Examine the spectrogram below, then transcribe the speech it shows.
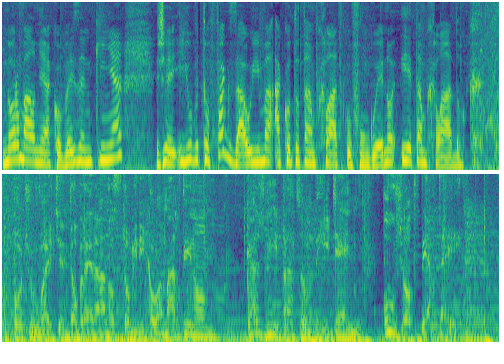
normálne ako väzenkyňa, že ju to fakt zaujíma, ako to tam v chládku funguje. No je tam chládok. Počúvajte Dobré ráno s Dominikom a Martinom každý pracovný deň už od 5.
